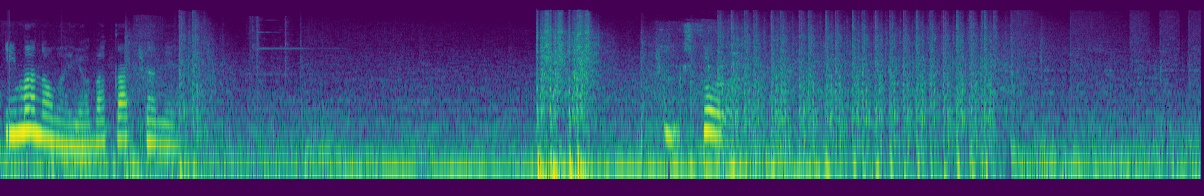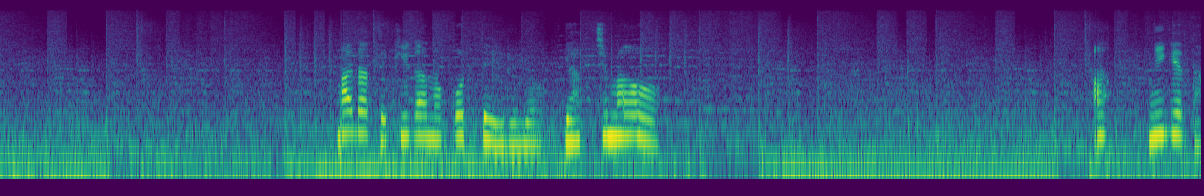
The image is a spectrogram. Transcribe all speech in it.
今のはやばかったね。くそ。まだ敵が残っているよ。やっちまおう。あ、逃げた。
